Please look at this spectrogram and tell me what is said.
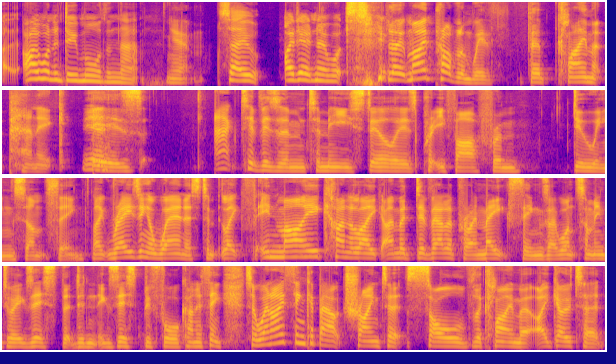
I- I want to do more than that. Yeah. So I don't know what to do. Look, my problem with the climate panic Yeah. is activism to me still is pretty far from doing something. Like raising awareness to like in my kind of like i'm a developer i make things i want something to exist that didn't exist before kind of thing. So when i think about trying to solve the climate i go to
